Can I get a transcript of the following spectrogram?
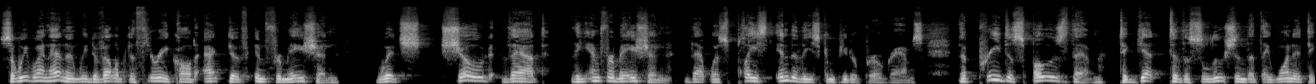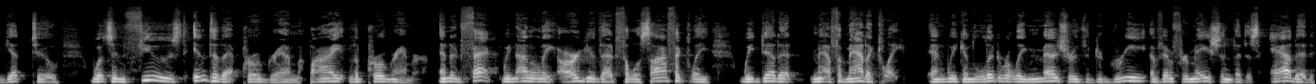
So we went in and we developed a theory called active information, which showed that the information that was placed into these computer programs that predisposed them to get to the solution that they wanted to get to was infused into that program by the programmer. And in fact, we not only argued that philosophically, we did it mathematically. And we can literally measure the degree of information that is added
